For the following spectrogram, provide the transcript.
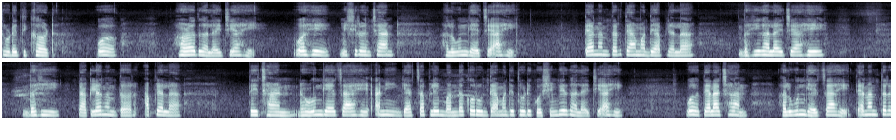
थोडे तिखट व हळद घालायची आहे. व हे मिश्रण छान हलवून घ्यायचे आहे. त्यानंतर त्यामध्ये आपल्याला दही घालायचे आहे. दही टाकल्यानंतर आपल्याला ते छान ढवळून घ्यायचं आहे आणि गॅसचा फ्लेम बंद करून त्यामध्ये थोडी कोशिंबीर घालायची आहे व त्याला छान हलवून घ्यायचं आहे. त्यानंतर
